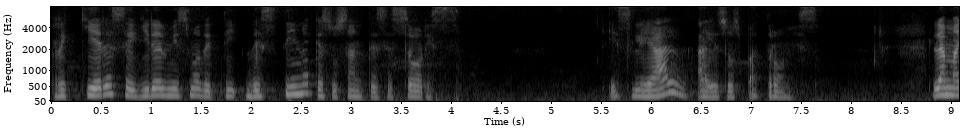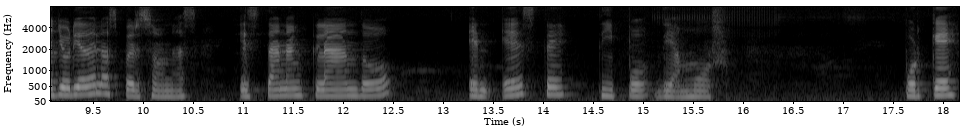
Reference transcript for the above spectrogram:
requiere seguir el mismo destino que sus antecesores. Es leal a esos patrones. La mayoría de las personas están anclando en este tipo de amor. ¿Por qué?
